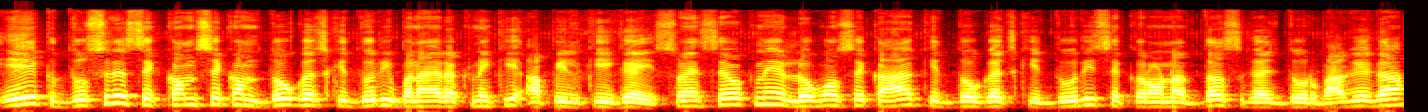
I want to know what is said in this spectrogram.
एक दूसरे से कम से कम दो गज की दूरी बनाए रखने की अपील की गई। स्वयंसेवक ने लोगों से कहा कि दो गज की दूरी से कोरोना दस गज दूर भागेगा।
